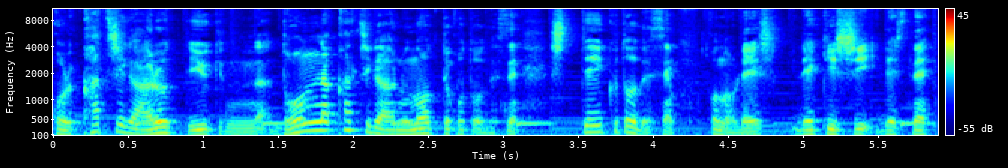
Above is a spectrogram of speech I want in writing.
これ価値があるって言うけど、どんな価値があるのってことをですね、知っていくとですね、このの歴史ですね、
